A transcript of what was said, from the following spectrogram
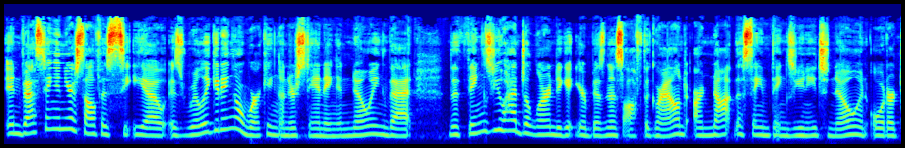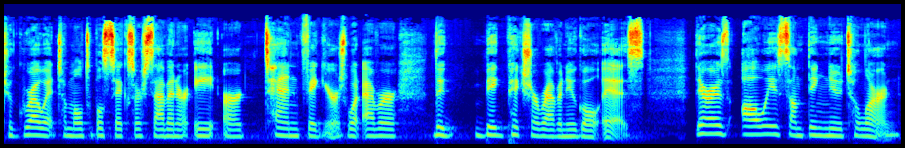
investing in yourself as CEO is really getting a working understanding and knowing that the things you had to learn to get your business off the ground are not the same things you need to know in order to grow it to multiple six or seven or eight or 10 figures, whatever the big picture revenue goal is. There is always something new to learn.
